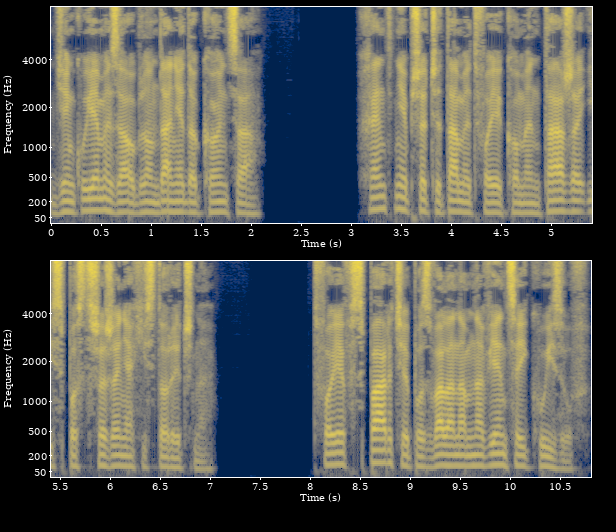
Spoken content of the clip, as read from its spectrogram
Dziękujemy za oglądanie do końca. Chętnie przeczytamy Twoje komentarze i spostrzeżenia historyczne. Twoje wsparcie pozwala nam na więcej quizów.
